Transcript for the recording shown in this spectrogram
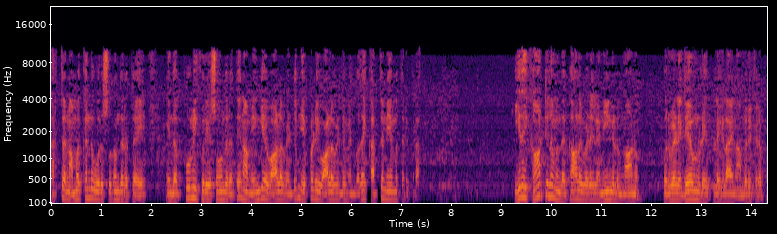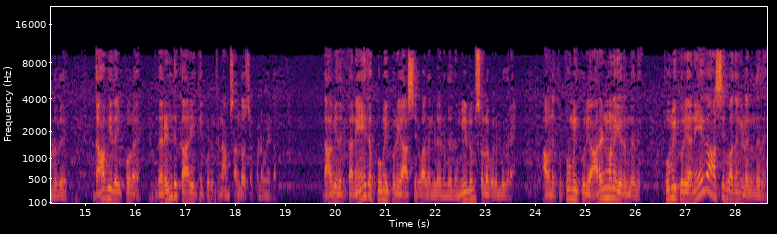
கர்த்தர் நமக்கென்று ஒரு சுதந்திரத்தை இந்த பூமிக்குரிய சுதந்திரத்தை நாம் எங்கே வாழ வேண்டும் எப்படி வாழ வேண்டும் என்பதை கர்த்தர் நியமித்திருக்கிறார். இதை காட்டிலும் இந்த கால வேளையில நீங்களும் நானும் ஒருவேளை தேவனுடைய பிள்ளைகளாய் நாம் இருக்கிற பொழுது தாவிதை போல இந்த ரெண்டு காரியத்தை குறித்து நாம் சந்தோஷப்பட வேண்டும். தாவீதற்கு அநேக பூமிக்குரிய ஆசீர்வாதங்கள் இருந்தது. மீண்டும் சொல்ல விரும்புகிறேன். அவனுக்கு பூமிக்குரிய அரண்மனை இருந்தது. பூமிக்குரிய அநேக ஆசீர்வாதங்கள் இருந்தது.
